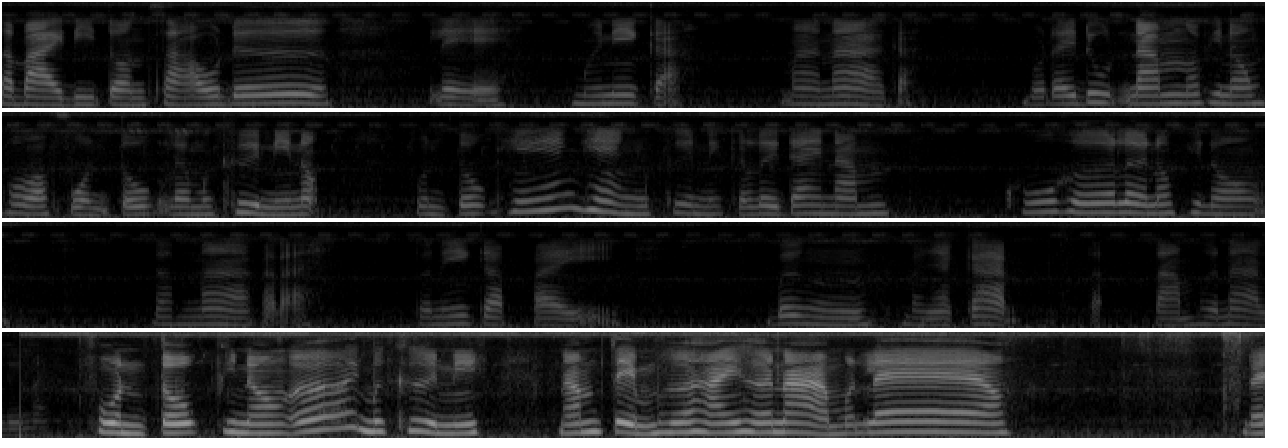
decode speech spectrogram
สบายดีตอนเช้าเด้อและมื้อนี้กะมาหน้ากะบ่ได้ดูดน้ำเนาะพี่น้องเพราะว่าฝนตกแล้วเมื่อคืนนี้เนาะฝนตกแห้งแห้งเมื่อคืนนี้ก็เลยได้น้ำคู่เฮอเลยเนาะพี่น้องดำหน้าก็ได้ ตัวนี้กลับไป เบิ่งบรรยากาศตามเฮือหน้าเลยนะฝนตกพี่น้องเอ้ยเมื่อคืนนี้น้ำเต็มเฮือให้เฮือหน้าหมดแล้ว ได้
